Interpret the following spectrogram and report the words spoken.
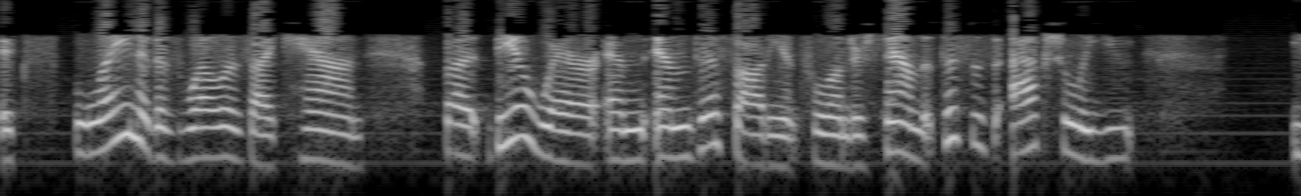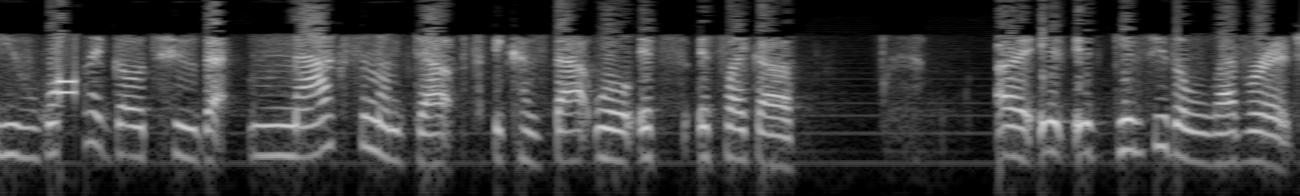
explain it as well as I can, but be aware, and, and this audience will understand that this is actually you, you want to go to the maximum depth because that will, it's, it's like a, uh, it, it gives you the leverage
